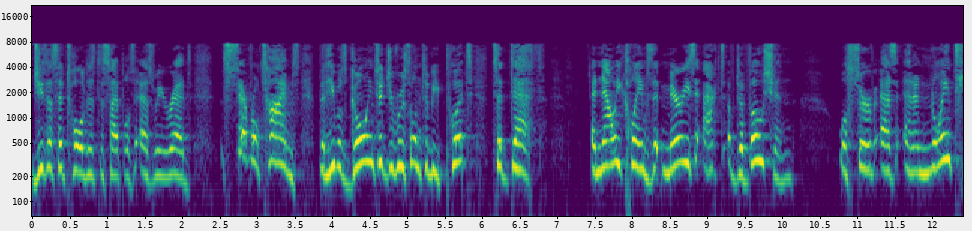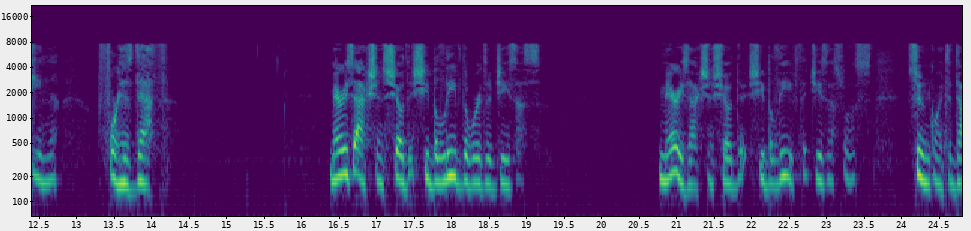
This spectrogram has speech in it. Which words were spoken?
Jesus had told his disciples, as we read several times, that he was going to Jerusalem to be put to death. And now he claims that Mary's act of devotion will serve as an anointing for his death. Mary's actions showed that she believed the words of Jesus. Mary's actions showed that she believed that Jesus was soon going to die.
